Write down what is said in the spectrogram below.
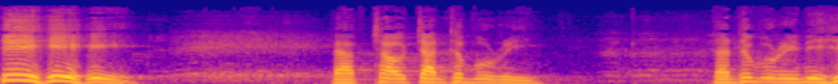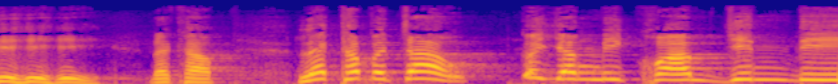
ฮิฮิฮิแบบชาวจันทบุรี จันทบุรีนี่ฮิฮิฮินะครับ และข้าพเจ้าก็ยังมีความยินดี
